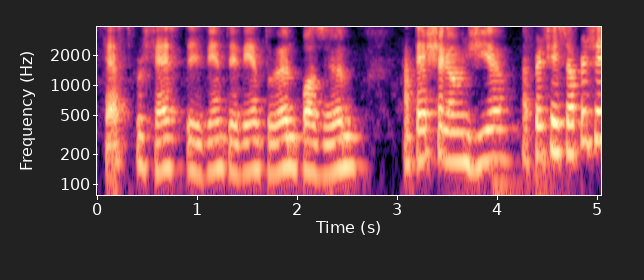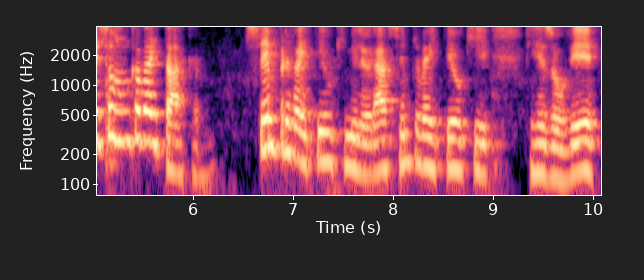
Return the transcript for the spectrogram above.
festa por festa, evento, evento, ano após ano, até chegar um dia a perfeição. A perfeição nunca vai estar, cara sempre vai ter o que melhorar, sempre vai ter o que, que resolver,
